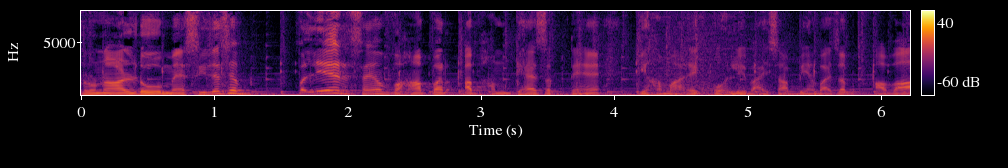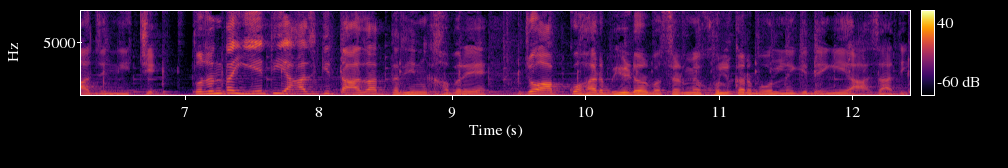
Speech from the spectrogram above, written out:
रोनाल्डो, मेसी जैसे प्लेयर्स हैं, वहाँ पर अब हम कह सकते हैं कि हमारे कोहली भाई साहब भी हैं। भाई साहब, आवाज़ नीचे। तो जनता, ये थी आज की ताज़ा तरीन खबरें, जो आपको हर भीड़ और बसड़ में खुलकर बोलने की देंगी आज़ादी।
